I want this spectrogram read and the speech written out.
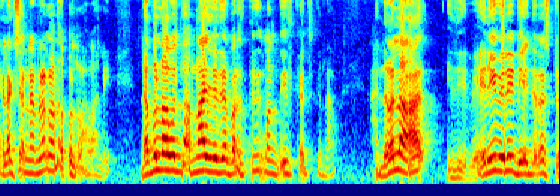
ఎలక్షన్ టైంలో నా డబ్బులు రావాలి. డబ్బులు రావాలి ధర్నాలు చేసే పరిస్థితికి మనం తీసుకొచ్చుకున్నాం అందువల్ల ఇది వెరీ వెరీ డేంజరస్ టు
